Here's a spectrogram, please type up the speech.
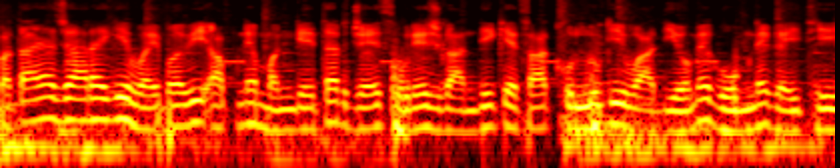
बताया जा रहा है की वैभवी अपने मंगेतर जय सुरेश गांधी के साथ कुल्लू की वादियों में घूमने गई थी।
